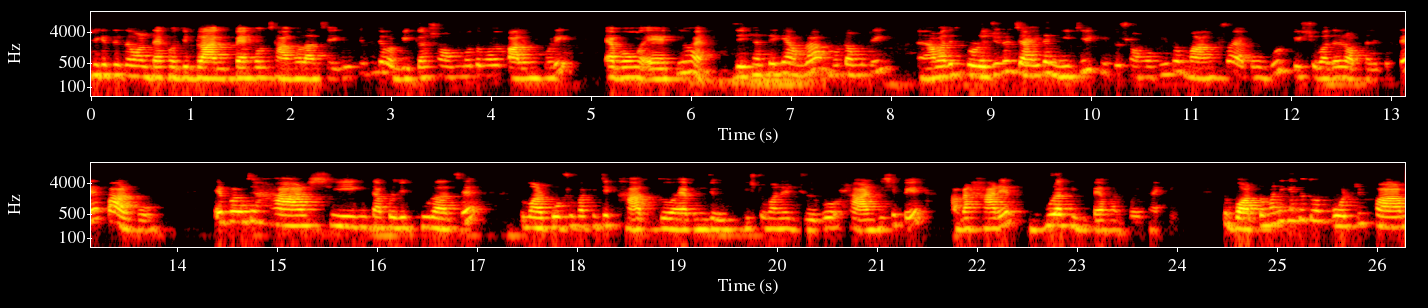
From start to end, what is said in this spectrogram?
সেক্ষেত্রে তোমার দেখো যে ব্ল্যাক বেঙ্গল ছাগল আছে, এগুলো কিন্তু আমরা বিজ্ঞানসম্মত ভাবে পালন করি এবং কি হয়? যেখান থেকে আমরা মোটামুটি আমাদের প্রয়োজনীয় চাহিদা মিটিয়ে কিন্তু সংরক্ষিত মাংস এবং দুধ বিশ্ববাজারে রপ্তানি করতে পারব। এরপর হচ্ছে হাড়, শিং, তারপরে যে খুর আছে, তোমার পশু পাখির যে খাদ্য এবং যে উৎকৃষ্ট মানের জৈব সার হিসেবে আমরা হাড়ের গুঁড়া কিন্তু ব্যবহার করে থাকি। তো বর্তমানে কিন্তু তোমার পোল্ট্রি ফার্ম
